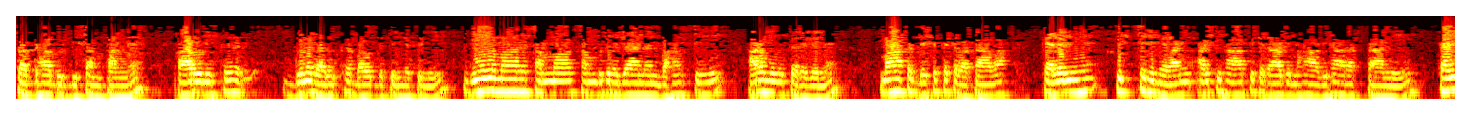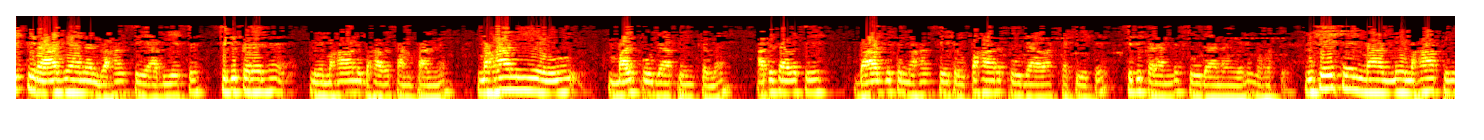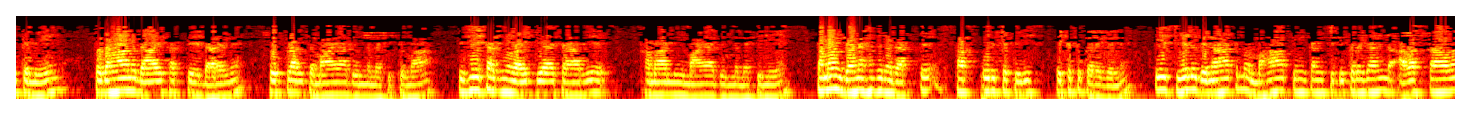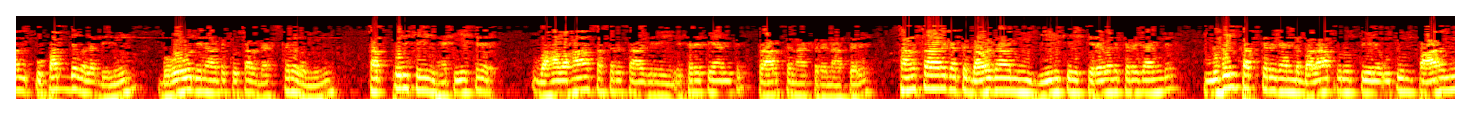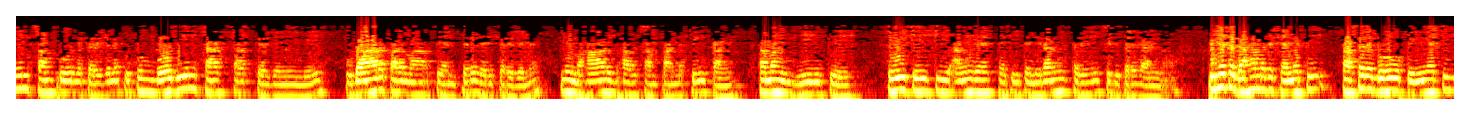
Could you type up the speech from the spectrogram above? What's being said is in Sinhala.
ශ්‍රද්ධා බුද්ධ සම්පන්න කාරුණික ගුණගරුක බෞද්ධ පින්නතුනි ජීවමාන සම්මා සම්බුදුරජාණන් වහන්සේ අරමුණු කරගෙන මාස දෙකකට වතාවක් කැලණිය කිච්චිලි මෙවන් ඓතිහාසික රාජමහා විහාරස්ථානයේ චෛත්‍ය රාජානන් වහන්සේ අභියස සිදු කරන මේ මහානුභාව සම්පන්න මහානීය වූ මල් පූජා පින්කම අද දවසේ භාග්‍යතුන් වහන්සේට උපහාර පූජාවක් ඇටියට සිදු කරන්න සූදානම් වෙන මොහොත. විශේෂයෙන් මා මේ මහා පින්කමේ ප්‍රධාන දායකත්වයේ දරන සුක්ලන්ත මායා දුන්න මැතිතුමා විශේෂඥ වෛද්‍යාචාර්ය කමානී මායා දුන්න මැතිණිය තමන් දැන හඳුනගත්ත සත්පුරුෂ පිරිස් එකතු කරගෙන ඒ සියලු දෙනාටම මහා පින්කම් සිදු කරගන්න අවස්ථාවල් උපද්දවල දෙමින් බොහෝ දිනාට කුසල දැස් කරවමින් සත්පුරුෂයන් හැටියට වහවහා සසර සාගරයේ එතරට යන්න ප්‍රාර්ථනා කරන අතර සංසාරගත භවගාමී ජීවිතේ කෙරවල කරගන්න මුදල්පත් කරගන්න බලාපොරොත්තු වෙන උතුම් පාරමීන් සම්පූර්ණ කරගෙන උතුම් බෝධීන් සාක්ෂාත් කරගැනීමේ උදාර පරමාර්ථයන් පෙරදරි කරගෙන මේ මහානුභාව සම්පන්න පින්කම් තමන් ජීවිතේ සුවිශේෂී අංගයක් හැටියට නිරන්තරයෙන් සිදු කර ගන්නවා. පිනක දහමද කැමැති සසර බොහෝ පින් ඇති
